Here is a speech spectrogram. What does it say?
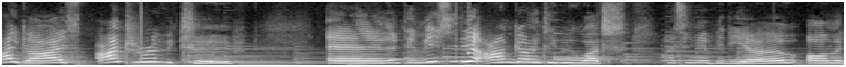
Hi guys, I'm Terrific Tube, and in this video I'm going to be watch, watching a video on the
